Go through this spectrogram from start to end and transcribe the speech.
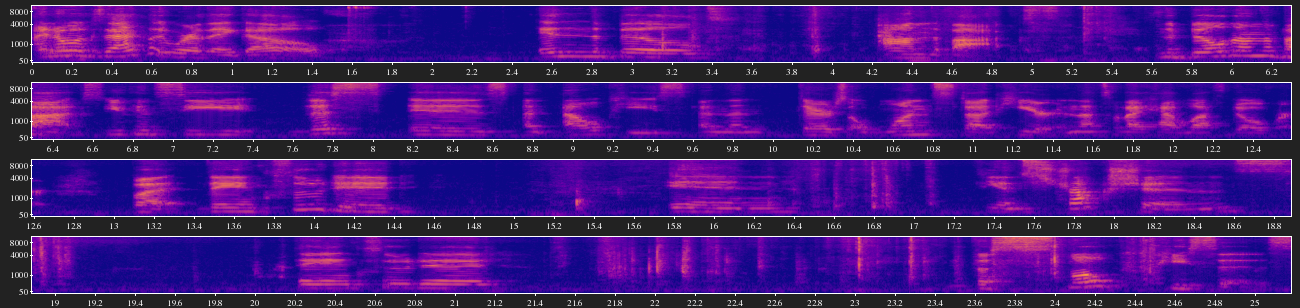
I know exactly where they go in the build on the box. The build on the box, you can see this is an L piece, and then there's a one stud here, and that's what I have left over. But they included in the instructions, they included the slope pieces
